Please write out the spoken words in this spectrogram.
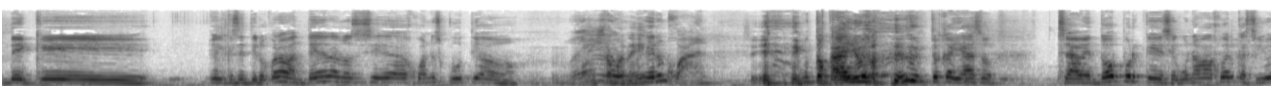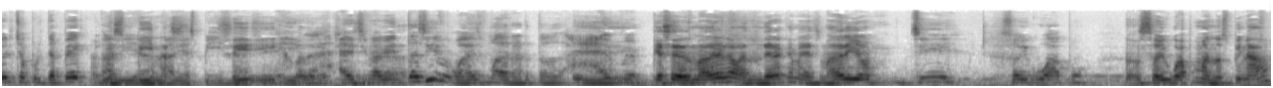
de que el que se tiró con la bandera, no sé si era Juan Escutia o... Juan Era un- Camaney. era un Juan. Sí. Un Tocayo. un tocayazo. Se aventó porque según abajo del castillo del Chapultepec Había espinas. Había espinas. Sí, hijo de la Ay, si me aviento así me voy a desmadrar todo. Ay, Y me- Que se desmadre la bandera, que me desmadre yo. Sí, soy guapo. Soy guapo, más no espinado.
